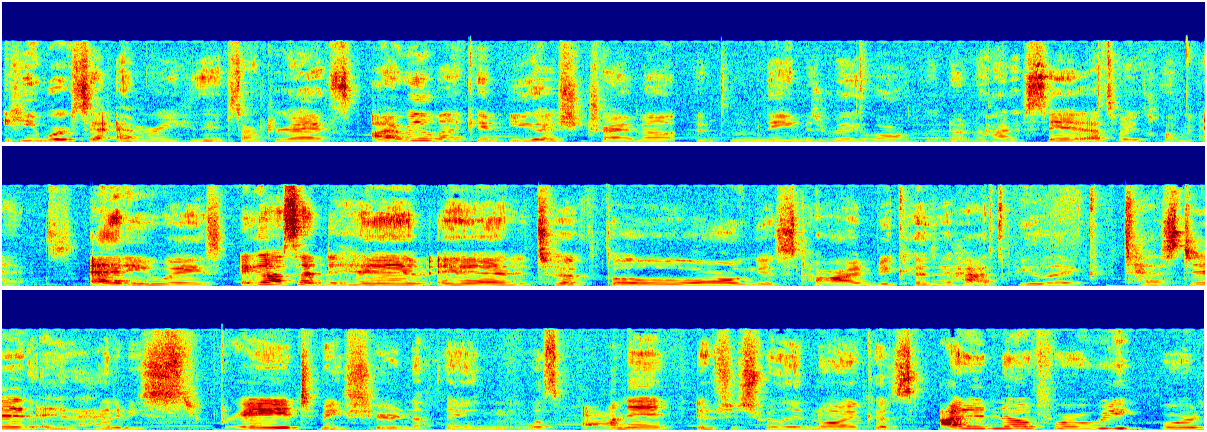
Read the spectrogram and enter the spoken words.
He works at Emory. His name's Dr. X. I really like him. You guys should try him out. The name is really long. I don't know how to say it. That's why I call him X. Anyways, it got sent to him and it took the longest time because it had to be like tested and it had to be sprayed to make sure nothing was on it. It was just really annoying because I didn't know for a week or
